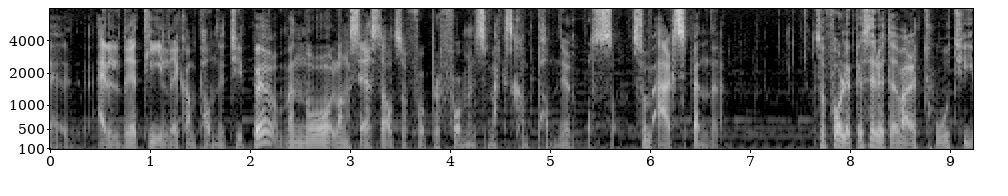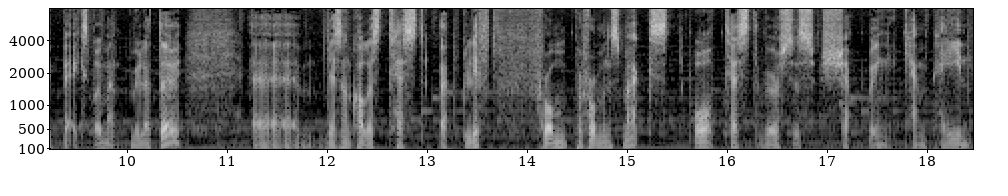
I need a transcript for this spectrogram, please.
eh, eldre, tidligere kampanjetyper, men nå lanseres det altså for Performance Max-kampanjer også, som er spennende. Så Foreløpig ser det ut til å være to typer eksperimentmuligheter. Eh, det som kalles Test Uplift from Performance Max og Test versus Shopping Campaign.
